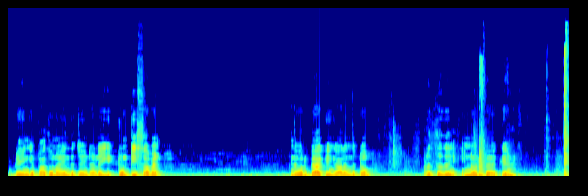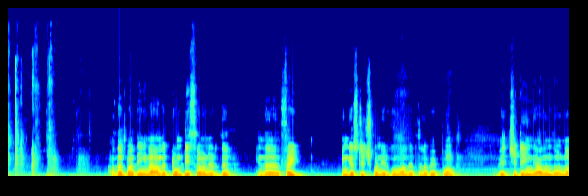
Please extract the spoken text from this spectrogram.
அப்படியே இங்கே பார்த்தோன்னா இந்த ஜெயிண்டாண்ட டுவெண்ட்டி செவன் இந்த ஒரு பேக் இங்கே அளந்துட்டோம். அடுத்தது இன்னொரு பேக்கு அதை பார்த்தீங்கன்னா அந்த டுவெண்ட்டி செவன் எடுத்து இந்த சைட் எங்கே ஸ்டிச் பண்ணியிருக்கோமோ அந்த இடத்துல வைப்போம். வச்சுட்டு இங்கே அளந்தோன்னா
